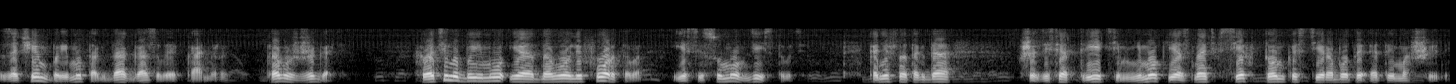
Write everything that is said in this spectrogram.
Зачем бы ему тогда газовые камеры? Кого сжигать? Хватило бы ему и одного Лефортова, если с умом действовать. Конечно, тогда, в 63-м, не мог я знать всех тонкостей работы этой машины.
